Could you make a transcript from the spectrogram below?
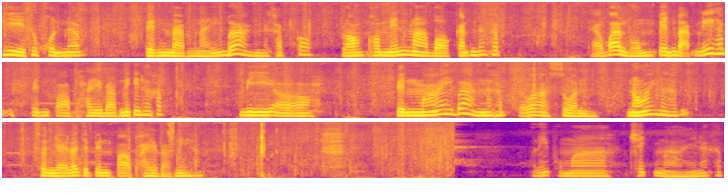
พี่ๆทุกคนนะครับเป็นแบบไหนบ้างนะครับ ก็ลองคอมเมนต์มาบอกกันนะครับ แถวบ้านผมเป็นแบบนี้ครับ เป็นป่าไผ่แบบนี้นะครับ มีเอ่อเป็นไม้บ้างนะครับ แต่ว่าส่วนน้อยนะครับ ส่วนใหญ่แล้วจะเป็นป่าไผ่แบบนี้ครับ วันนี้ผมมาเช็คหมายนะครับ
